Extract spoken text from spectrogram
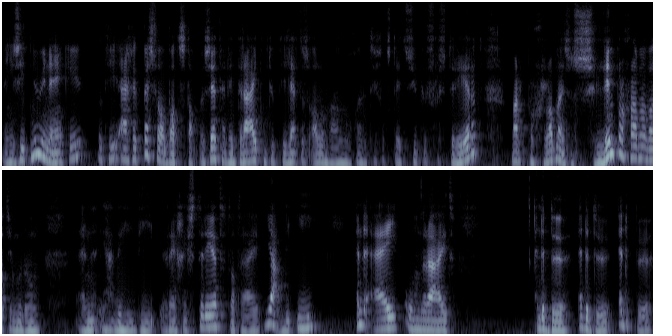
En je ziet nu in één keer dat hij eigenlijk best wel wat stappen zet. En hij draait natuurlijk die letters allemaal nog. En het is nog steeds super frustrerend. Maar het programma is een slim programma wat hij moet doen. En ja, die, die registreert dat hij ja, de i en de i omdraait. En de be en de de en de pe.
